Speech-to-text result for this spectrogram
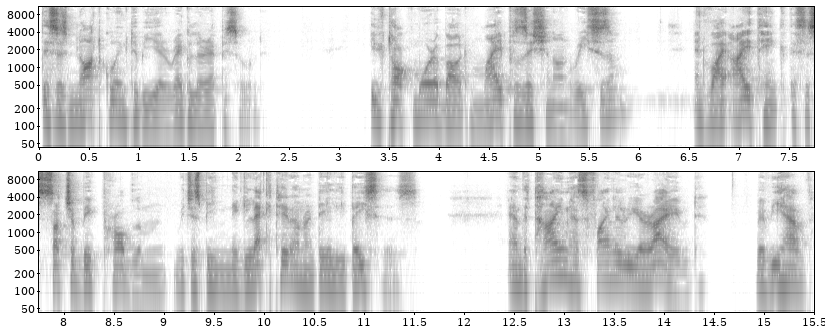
this is not going to be a regular episode. It'll talk more about my position on racism and why I think this is such a big problem which is being neglected on a daily basis. And the time has finally arrived where we have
